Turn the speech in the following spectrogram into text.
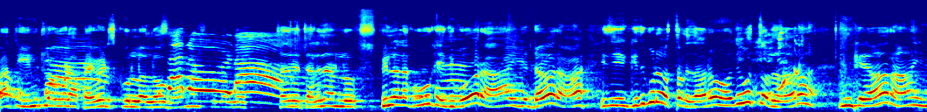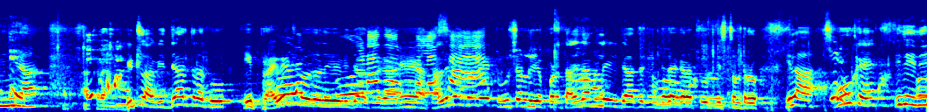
ప్రతి ఇంట్లో కూడా ప్రైవేట్ స్కూళ్ళలో గవర్నమెంట్ స్కూళ్ళలో చదివే తల్లిదండ్రులు పిల్లలకు ఊకే ఇది ఓరా ఇది డోరా ఇది ఇది కూడా వస్తుంది ఎవరో అది వస్తుంది ఎవరో ఇంకెవరా ఇన్నా ఇట్లా విద్యార్థులకు ఈ ప్రైవేట్లో చదివే విద్యార్థులు కానీ తల్లిదండ్రులే ట్యూషన్లు చెప్పడం తల్లిదండ్రులే విద్యార్థులకు ఇంటి దగ్గర చూపిస్తుంటారు. ఇలా ఊకే ఇది ఇది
